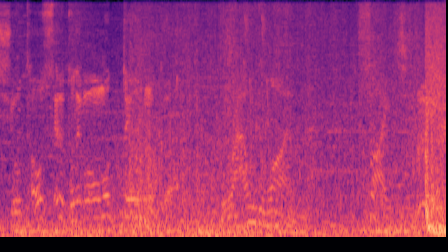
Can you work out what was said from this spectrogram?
ッを倒せるとでも思っておるのか Round Fight!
